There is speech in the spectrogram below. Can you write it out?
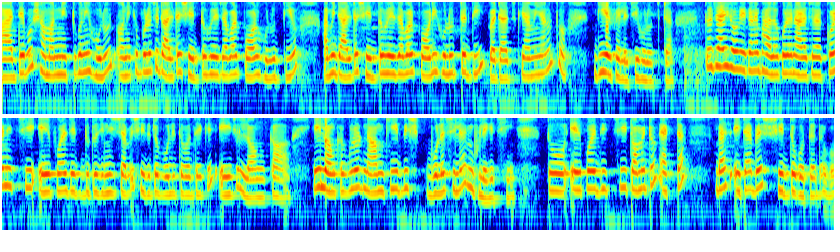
আর দেবো সামান্য একটুখানি হলুদ। অনেকে বলেছে ডালটা সেদ্ধ হয়ে যাওয়ার পর হলুদ দিও। আমি ডালটা সেদ্ধ হয়ে যাওয়ার পরই হলুদটা দিই বাট আজকে আমি জানো তো দিয়ে ফেলেছি হলুদটা। তো যাই হোক, এখানে ভালো করে নাড়াচাড়া করে নিচ্ছি। এরপরে যে দুটো জিনিস যাবে, সেই দুটো বলি তোমাদেরকে। এই যে লঙ্কা। এই লঙ্কাগুলোর নাম কি বেশ বলেছিলে? আমি ভুলে গেছি। তো এরপরে দিচ্ছি টমেটো একটা। ব্যাস, এটা বেশ সেদ্ধ করতে দেবো।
